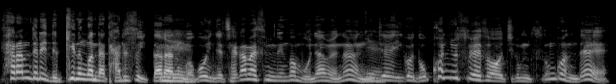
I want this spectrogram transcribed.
사람들이 느끼는 건 다 다를 수 있다라는 예. 거고 이제 제가 말씀드린 건 뭐냐면은 예. 이제 이거 노컷 뉴스에서 지금 쓴 건데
